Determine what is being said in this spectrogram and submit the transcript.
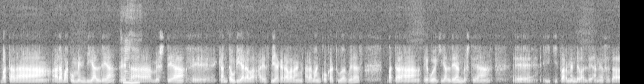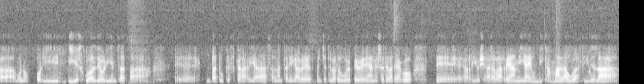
bata da arabako mendialdea, eta mhm. bestea e, kantauri arabarra, ez, biak arabaran, araban kokatuak beraz, bata egoeki aldean, bestea e, iparmende baldean, ez? Eta, bueno, hori bi eskualde hori entzat, ba, e, datu kezkagarria da, zalantzari gabe, ez pentsatu behar dugu epe berean, esate bateako, e, arrio xara barrean, ia egun dikamal hau dela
